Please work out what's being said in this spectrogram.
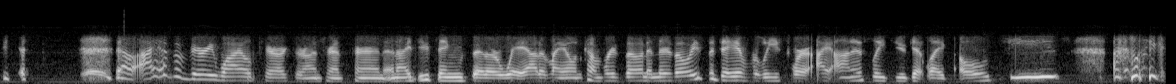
see it. Now, I have a very wild character on Transparent, and I do things that are way out of my own comfort zone. And there's always the day of release where I honestly do get like, oh, geez. like,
